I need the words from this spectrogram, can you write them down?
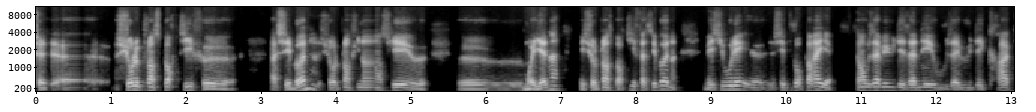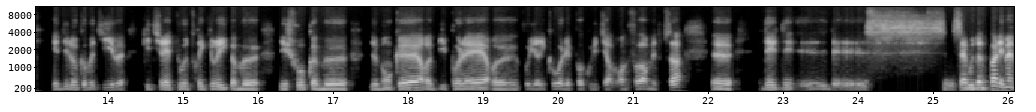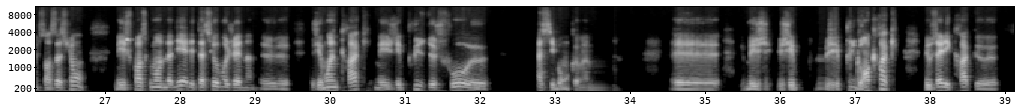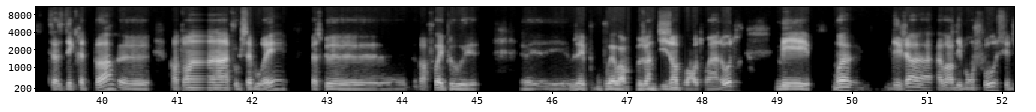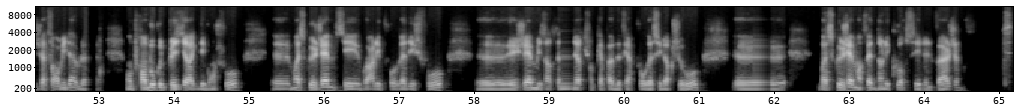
euh, sur le plan sportif, euh, assez bonne, sur le plan financier, euh, moyenne, et sur le plan sportif, assez bonne. Mais si vous voulez, c'est toujours pareil. Quand vous avez eu des années où vous avez eu des cracks et des locomotives qui tiraient toute votre écurie, comme des chevaux comme de Boncoeur, Bipolaire, Polyrico à l'époque où il en grande forme et tout ça, ça ne vous donne pas les mêmes sensations. Mais je pense que mon année, elle est assez homogène. Euh, j'ai moins de crack, mais j'ai plus de chevaux euh, assez bons quand même. Euh, mais j'ai plus de grands cracks. Mais vous savez, les cracks, ça ne se décrète pas. quand on en a un, il faut le savourer, parce que parfois, il peut, vous, vous pouvez avoir besoin de 10 ans pour en retrouver un autre. Mais moi, déjà, avoir des bons chevaux, c'est déjà formidable. On prend beaucoup de plaisir avec des bons chevaux. Euh, moi, ce que j'aime, c'est voir les progrès des chevaux. Euh, j'aime les entraîneurs qui sont capables de faire progresser leurs chevaux. Euh, moi, ce que j'aime, en fait, dans les courses, c'est l'élevage.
